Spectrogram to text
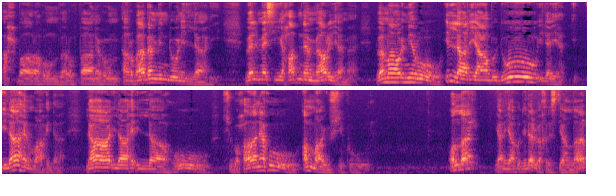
ahbârahum ve ruhbânehum erbâben min dûnillâhi vel mesîh ibne Meryem'e ve ma umiru illa liya'budu ileyhe ilahen vahida la ilahe illahu subhanehu amma yüşrikun. Onlar yani Yahudiler ve Hristiyanlar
